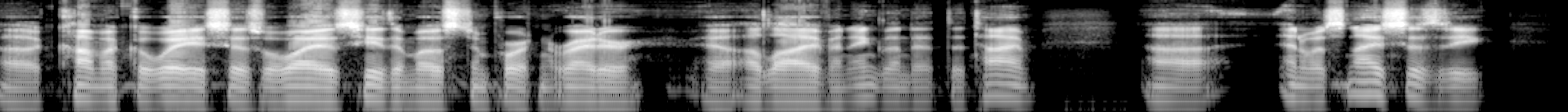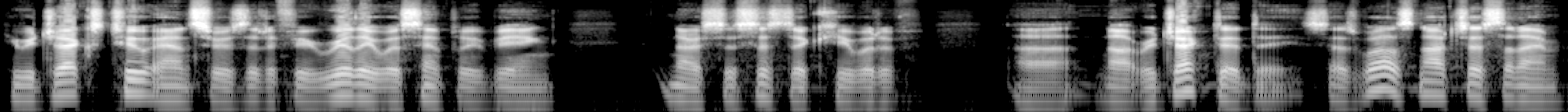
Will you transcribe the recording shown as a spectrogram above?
uh, comical way, he says, "Well, why is he the most important writer uh, alive in England at the time?" Uh, and what's nice is that he he rejects two answers that if he really was simply being narcissistic, he would have uh, not rejected. He says, "Well, it's not just that I'm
